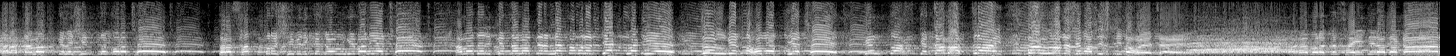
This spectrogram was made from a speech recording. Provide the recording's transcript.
তারা জামাতকে নিষিদ্ধ করেছে। তারা ছাত্র শিবিরকে জঙ্গি বানিয়েছে। আমাদেরকে জামাতের নেতা বলে ট্যাগ লাগিয়ে জঙ্গির তহমত দিয়েছে। কিন্তু আজকে জামাতরাই বাংলাদেশে প্রতিষ্ঠিত হয়েছে। তারা বলেছে সাইদি রাজাকার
